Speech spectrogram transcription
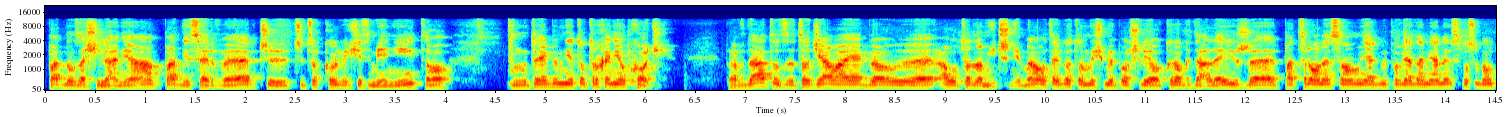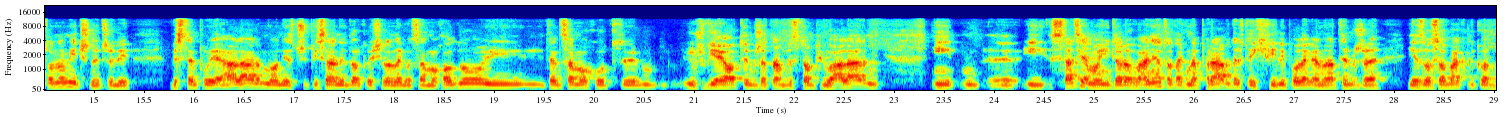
padną zasilania, padnie serwer, czy, czy cokolwiek się zmieni, to to jakby mnie to trochę nie obchodzi. Prawda? To, to działa jakby e, autonomicznie. Mało tego, to myśmy poszli o krok dalej, że patrole są jakby powiadamiane w sposób autonomiczny, czyli występuje alarm, on jest przypisany do określonego samochodu i ten samochód ym, już wie o tym, że tam wystąpił alarm. I, y, I stacja monitorowania to tak naprawdę w tej chwili polega na tym, że jest osoba, tylko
